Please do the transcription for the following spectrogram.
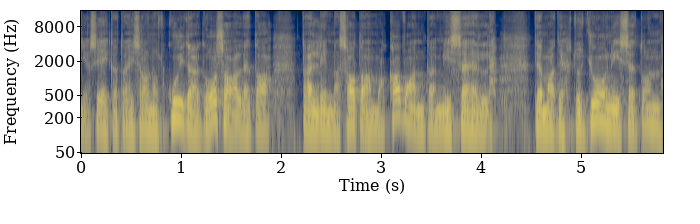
ja seega ta ei saanud kuidagi osaleda Tallinna sadama kavandamisel tema tehtud joonised on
